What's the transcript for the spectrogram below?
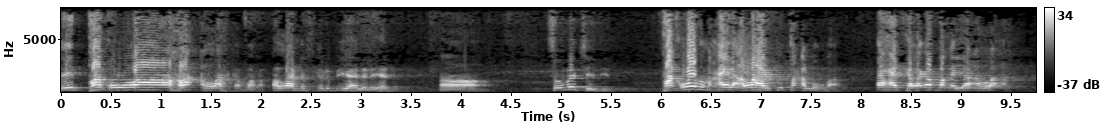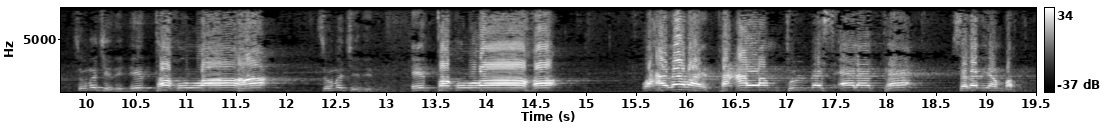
itaqu llaaha allah ka baqa. Allah mafcuulu biha la leeyahay soo ma jeedin? Taqwadu maxay le allahay ku tacalluqdaa? Axadka laga baqayaa alla ah. Soo ma jeedin? Itaqu llaaha soo ma jeedin? Itaqu llaaha waxaa leedahay tacalamtu bartay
